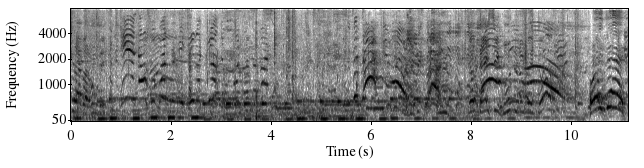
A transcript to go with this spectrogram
virar agora, vamos ver. Ih, dá um suporte permitido aqui, ó. Deu 10 segundos, não aguentou? Oi, Jack!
